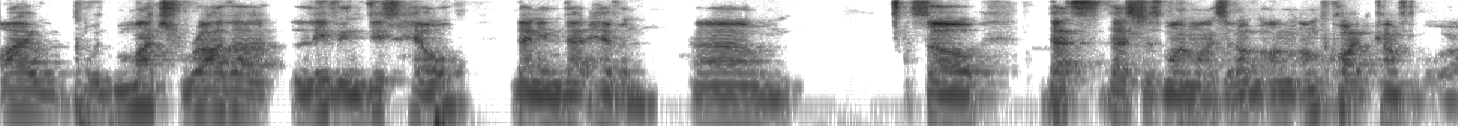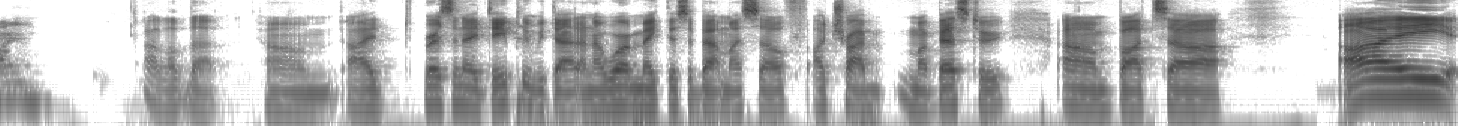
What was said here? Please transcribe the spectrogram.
I would much rather live in this hell than in that heaven. Um, so that's that's just my mindset. I'm, I'm, I'm quite comfortable where I am. I love that. Um, I resonate deeply with that, and I won't make this about myself. I try my best to, um, but uh, I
